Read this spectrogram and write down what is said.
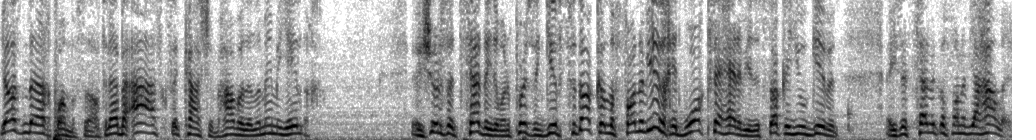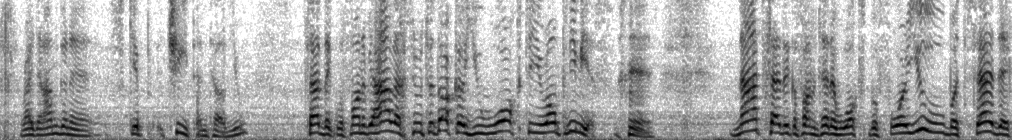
Yasm derech pa'amav. So the Rebbe asks a about the lemema yelech? He should have said tzedek that when a person gives tzedakah the fun of Yelech, it walks ahead of you. The tzedakah you've given. And he said tzedek the fun of Yahalech. Right? And I'm going to skip, cheat and tell you. Fun of Yahalech through tzedakah you walk to your own pnimius. Not fun of tzedek walks before you, but tzedek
